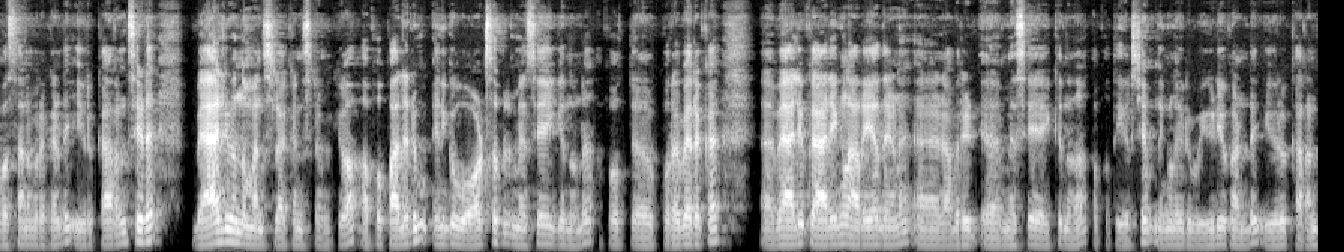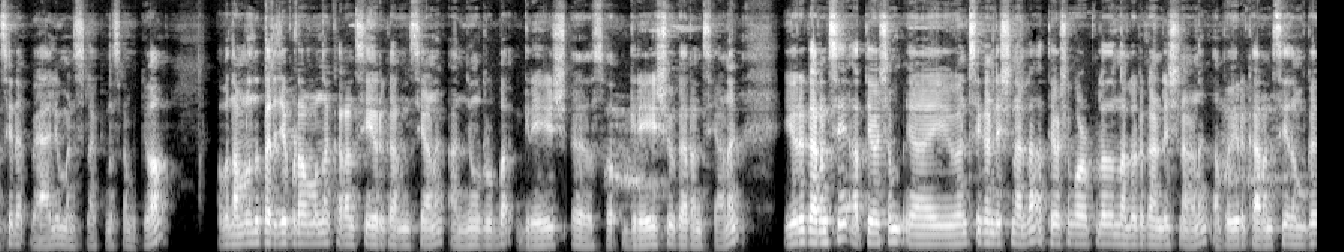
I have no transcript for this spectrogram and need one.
അവസാനം വരെ കണ്ട് ഈ ഒരു കറൻസിയുടെ വാല്യൂ ഒന്ന് മനസ്സിലാക്കാൻ ശ്രമിക്കുക. അപ്പോൾ പലരും എനിക്ക് വാട്സപ്പിൽ മെസ്സേജ് അയക്കുന്നുണ്ട്. അപ്പോൾ കുറേ പേരൊക്കെ വാല്യൂ കാര്യങ്ങൾ അറിയാതെയാണ് അവർ മെസ്സേജ് അയക്കുന്നത്. അപ്പോൾ തീർച്ചയായും നിങ്ങൾ ഒരു വീഡിയോ കണ്ട് ഈ ഒരു കറൻസിയുടെ വാല്യൂ മനസ്സിലാക്കാൻ ശ്രമിക്കുക. അപ്പോൾ നമ്മളിന്ന് പരിചയപ്പെടാൻ പോകുന്ന കറൻസി ഈ ഒരു കറൻസിയാണ് അഞ്ഞൂറ് രൂപ ഗ്രേഷ് ഗ്രേഷു കറൻസിയാണ് ഈ ഒരു കറൻസി അത്യാവശ്യം യു എൻ സി കണ്ടീഷനല്ല അത്യാവശ്യം കുഴപ്പമില്ലാത്ത നല്ലൊരു കണ്ടീഷനാണ് അപ്പോൾ ഈ ഒരു കറൻസി നമുക്ക്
